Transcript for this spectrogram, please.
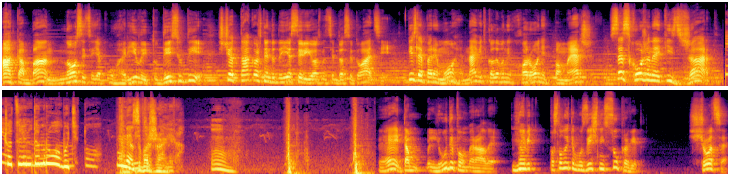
А кабан носиться як угорілий туди-сюди, що також не додає серйозності до ситуації. Після перемоги, навіть коли вони хоронять померших, все схоже на якийсь жарт. Що це він там робить? Не зважай. Гей, там люди повмирали. Навіть послухайте музичний супровід. Що це?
